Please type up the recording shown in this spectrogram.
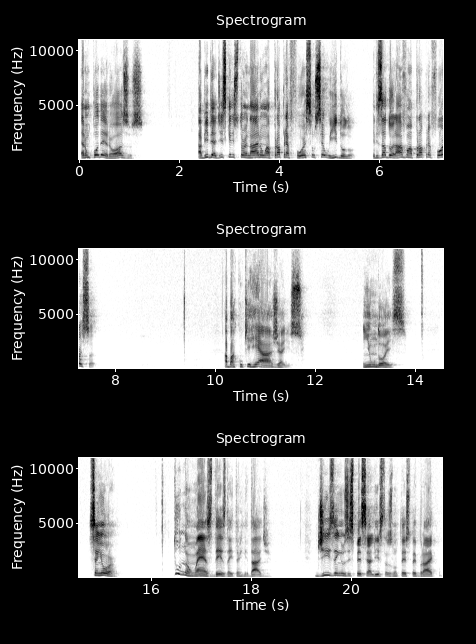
eram poderosos. A Bíblia diz que eles tornaram a própria força o seu ídolo. Eles adoravam a própria força. Abacuque reage a isso. Em 1, 2. Senhor, tu não és desde a eternidade? Dizem os especialistas no texto hebraico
